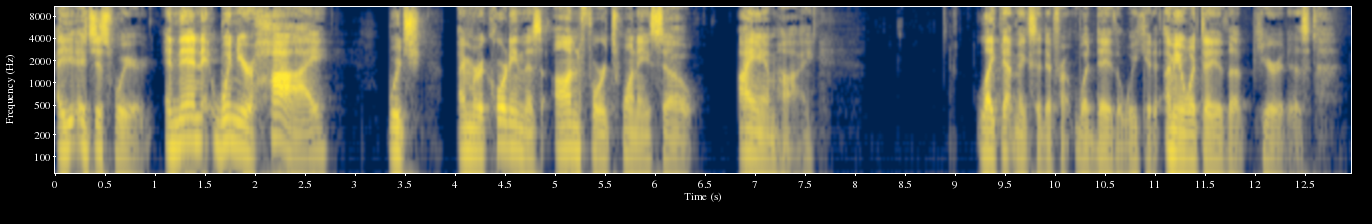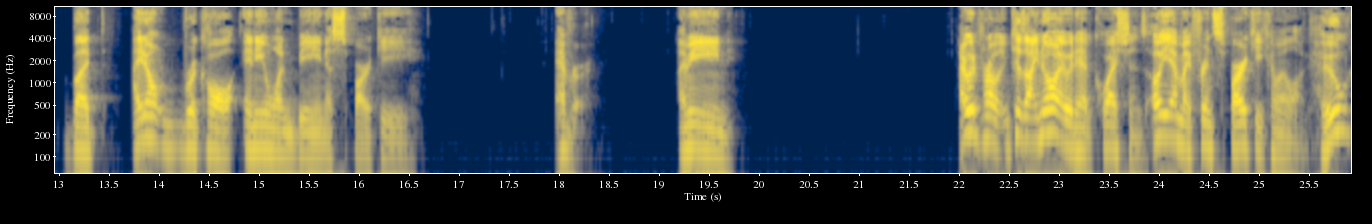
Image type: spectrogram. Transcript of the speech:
it's just weird. And then when you're high, which I'm recording this on 420, so I am high. Like that makes a difference what day of the week it. I mean, what day of the year it is. But I don't recall anyone being a Sparky ever. I mean, I would probably because I know I would have questions. Oh yeah, my friend Sparky coming along. Who?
